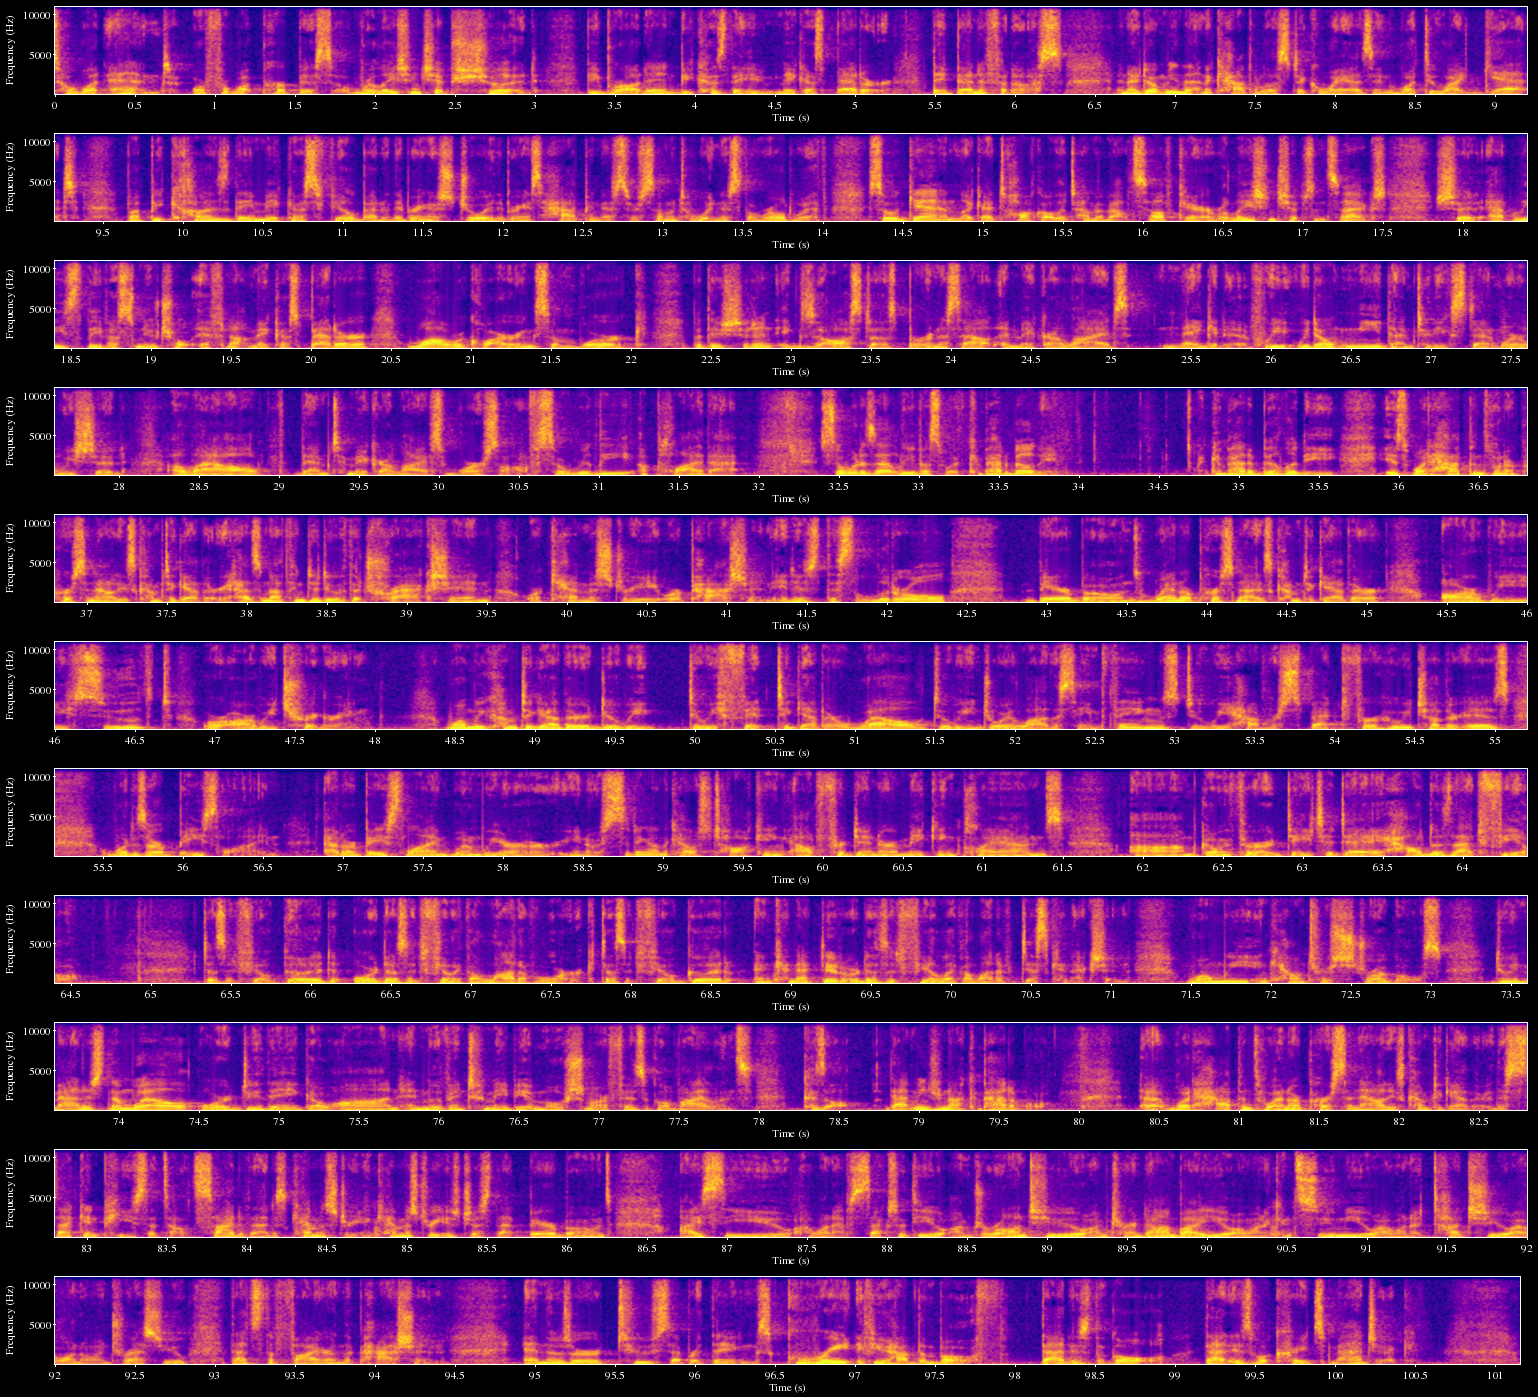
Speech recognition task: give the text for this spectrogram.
to what end or for what purpose? Relationships should be brought in because they make us better. They benefit us. And I don't mean that in a capitalistic way, as in what do I get, but because they make us feel better. They bring us joy. They bring us happiness. There's someone to witness the world with. So again, like I talk all the time about self care, relationships and sex should at least leave us neutral, if not make us better, while requiring some work. But they shouldn't exhaust us, burn us out, and make our lives negative. We, we don't need them to the extent where we should allow them to make our lives lives worse off. So, really apply that. So, what does that leave us with? Compatibility. Compatibility is what happens when our personalities come together. It has nothing to do with attraction or chemistry or passion. It is this literal bare bones when our personalities come together, are we soothed or are we triggering? When we come together, do we do we fit together well? Do we enjoy a lot of the same things? Do we have respect for who each other is? What is our baseline? At our baseline, when we are you know sitting on the couch talking, out for dinner, making plans, um, going through our day to day, how does that feel? Does it feel good or does it feel like a lot of work? Does it feel good and connected or does it feel like a lot of disconnection? When we encounter struggles, do we manage them well or do they go on and move into maybe emotional or physical violence? Because that means you're not compatible. Uh, what happens when our personalities come together? The second piece that's outside of that is chemistry. And chemistry is just that bare bones. I see you. I want to have sex with you. I'm drawn to you. I'm turned on by you. I want to consume you. I want to touch you. I want to undress you. That's the fire and the passion. And those are two separate things. Great if you have them both. That is the goal. That is what creates magic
